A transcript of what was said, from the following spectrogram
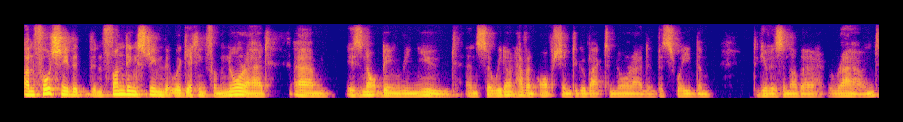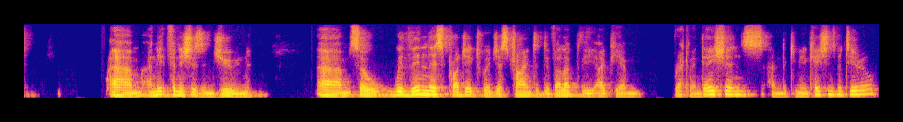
unfortunately, the, the funding stream that we're getting from NORAD um, is not being renewed, and so we don't have an option to go back to NORAD and persuade them to give us another round um, and it finishes in June. Um, so within this project, we're just trying to develop the IPM recommendations and the communications material,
